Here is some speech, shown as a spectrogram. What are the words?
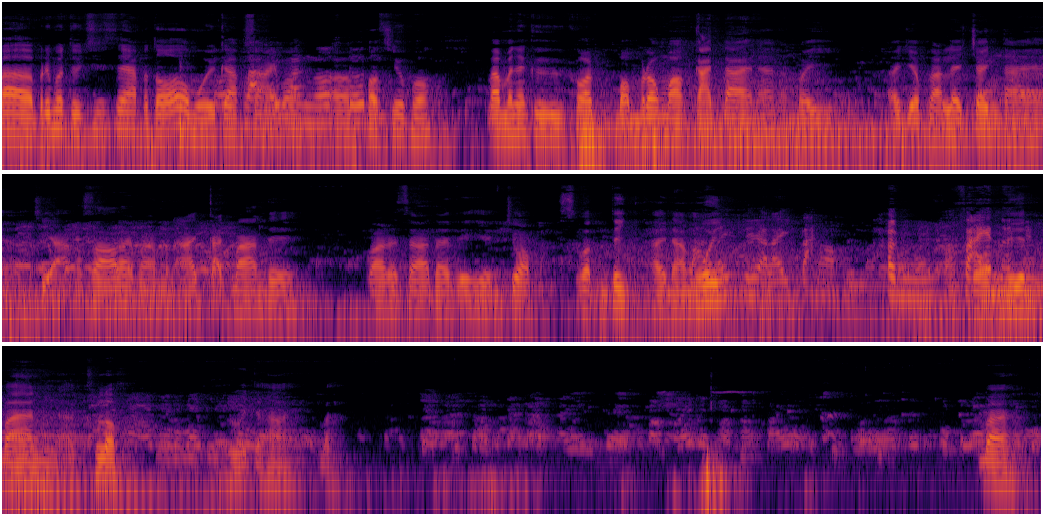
បាទប្រិមត្តទូជាសាបន្តមួយការផ្សាយរបស់ផតស្ញូផងបាទមិនហ្នឹងគឺគាត់បំរុងមកកាច់ដែរណាដើម្បីយកផ្លាកលេខចេញតែជាអកុសលហើយបាទมันអាចកាច់បានទេបាទដោយសារតែវារៀងជាប់ស្វិតបន្តិចហើយណាមួយគេឥឡូវដាក់ហឹងបាទសែគាត់នមានបានខ្លុះរួចទៅហើយបាទបាទ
